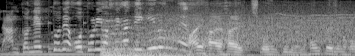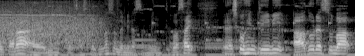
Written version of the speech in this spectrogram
なんとネットでお取り寄せができるんです。はいはいはい「嗜好品 TV」の、ね、ホームページの方から、えーリンクをさせておきますので皆さん見に行ってください「えー、嗜好品 TV」アドレスは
